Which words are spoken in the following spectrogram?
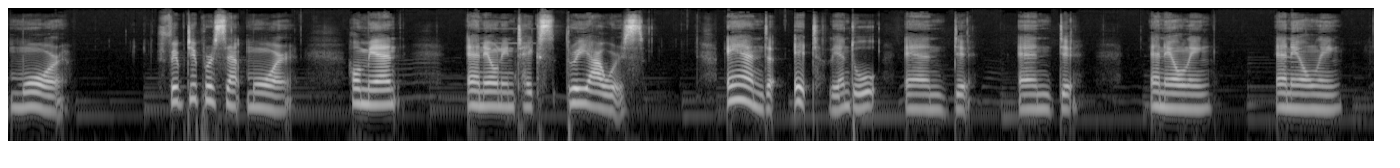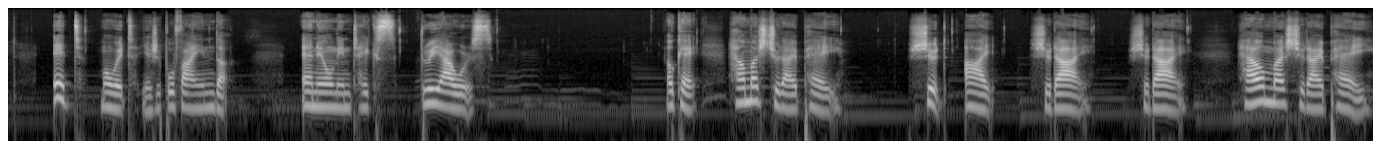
more，fifty percent more 后面 and it only takes three hours。and it 连读 and and and it only and it only it 末尾也是不发音的。 And it only takes three hours. Okay, how much should I pay? Should I? Should I? Should I? How much should I pay?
